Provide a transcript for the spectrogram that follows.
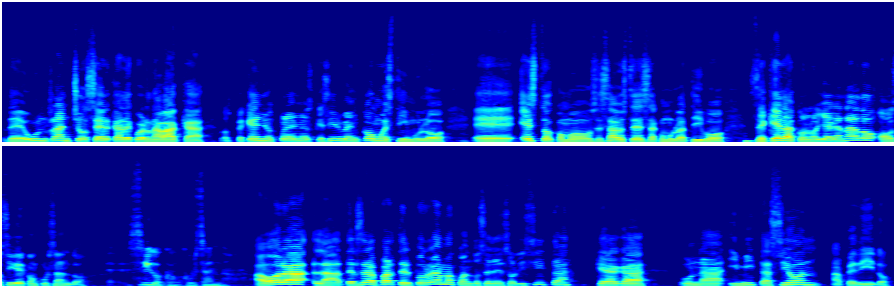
de un rancho cerca de Cuernavaca. Los pequeños premios que sirven como estímulo. Eh, esto, como se sabe usted, es acumulativo. ¿Se queda con lo ya ganado o sigue concursando? Sigo concursando. Ahora, la tercera parte del programa, cuando se le solicita que haga una imitación a pedido.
